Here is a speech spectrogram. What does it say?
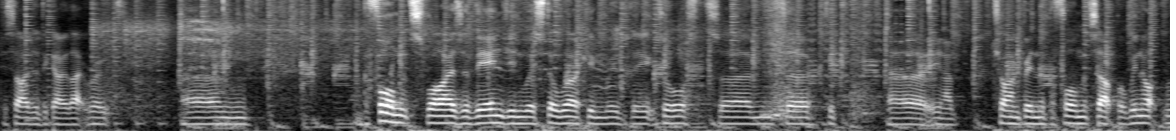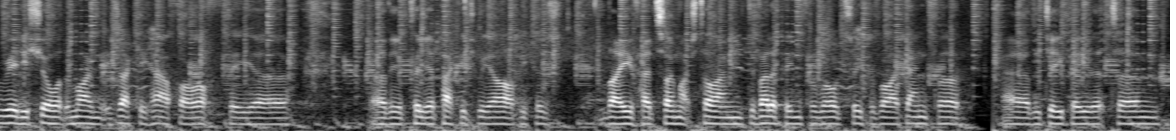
decided to go that route. Um, performance wise of the engine we're still working with the exhausts um, to, to uh, you know try and bring the performance up but we're not really sure at the moment exactly how far off the uh, uh, the Aprilia package we are because they've had so much time developing for World Superbike and for uh, the GP that um,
